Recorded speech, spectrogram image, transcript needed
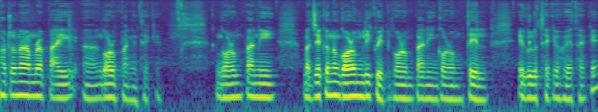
ঘটনা আমরা পাই গরম পানি থেকে। গরম পানি বা যে কোনো গরম লিকুইড গরম পানি গরম তেল এগুলো থেকে হয়ে থাকে।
